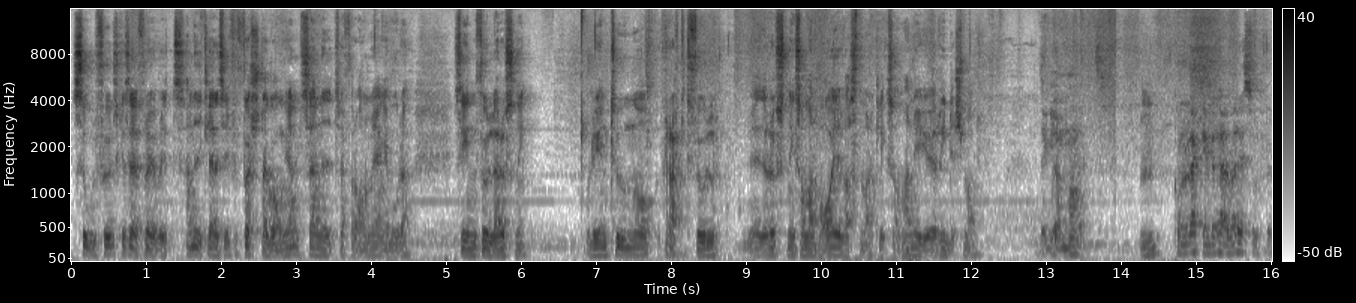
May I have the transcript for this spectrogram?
Solfull ska jag säga för övrigt. Han iklädde sig för första gången sen ni träffade honom i Angaboda. Sin fulla rustning. Och det är en tung och praktfull eh, rustning som man har i Vastermark liksom. Han är ju riddersman. Det glömmer man lätt. Kommer du verkligen behöva det Solfru?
